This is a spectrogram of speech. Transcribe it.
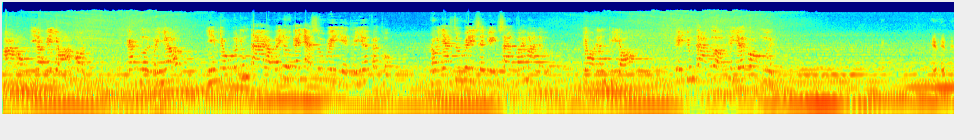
Hoa hồng chỉ là cái giỏ thôi. Các người phải nhớ, Nhiệm vụ của chúng ta là phải đưa cả nhà Suri về thế giới pháp thuật. Rồi nhà Suri sẽ chuyển sang phái ma nữ. Cho đến khi đó thì chúng ta cứ ở thế giới con người. Hiểu hiểu hiểu.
